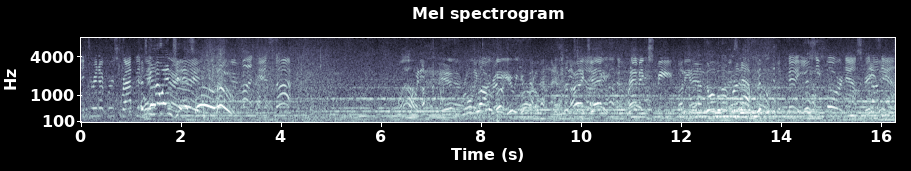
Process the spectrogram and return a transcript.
Entering our first rapid. Let's go, engines! Hey. Right, Jack. Ramming speed, buddy. Yeah, I'm going for a nap. Okay, easy forward now. Straight on down.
